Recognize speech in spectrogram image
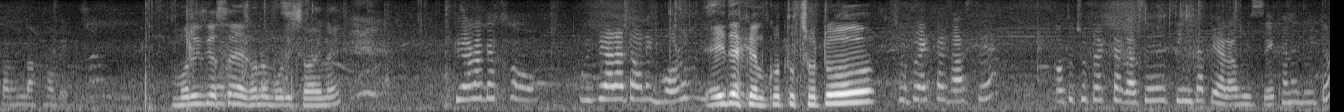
করল্লা হবে। মরিচ গেছে এখনও মরিচ হয় নাই। পেয়ারা দেখো ওই পেয়ারাটা অনেক বড় এই দেখেন কত ছোট। ছোট একটা গাছে। কত ছোট একটা গাছে তিনটা পেয়ারা হয়েছে এখানে দুইটা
